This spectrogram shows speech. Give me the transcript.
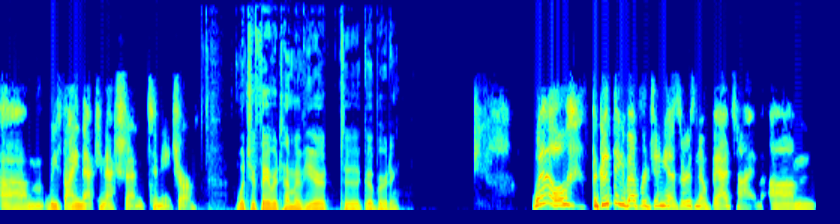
um, we find that connection to nature What's your favorite time of year to go birding? Well, the good thing about Virginia is there is no bad time. Um,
